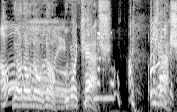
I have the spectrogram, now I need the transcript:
Oh, No, no, no, no. We want cash. No, no, no. Oh, you want the Cash.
